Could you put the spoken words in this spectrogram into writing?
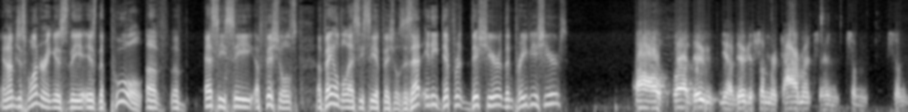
and I'm just wondering is the is the pool of, of SEC officials available SEC officials is that any different this year than previous years? Oh well, due you know due to some retirements and some some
